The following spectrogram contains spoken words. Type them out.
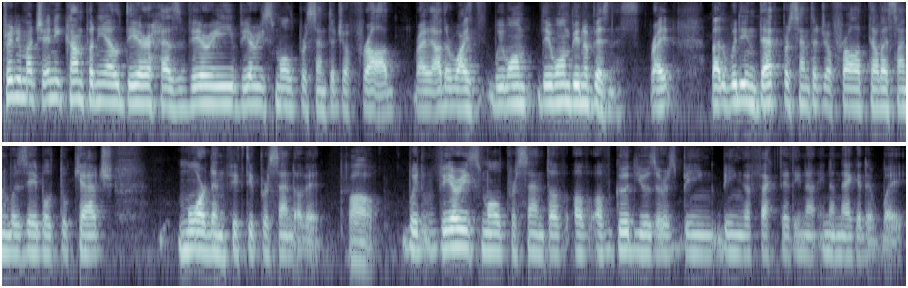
pretty much any company out there has very very small percentage of fraud right? Otherwise we won't they won't be in a business right? But within that percentage of fraud telesign was able to catch more than 50% of it. Wow with very small percent of, of, of good users being being affected in a, in a negative way.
